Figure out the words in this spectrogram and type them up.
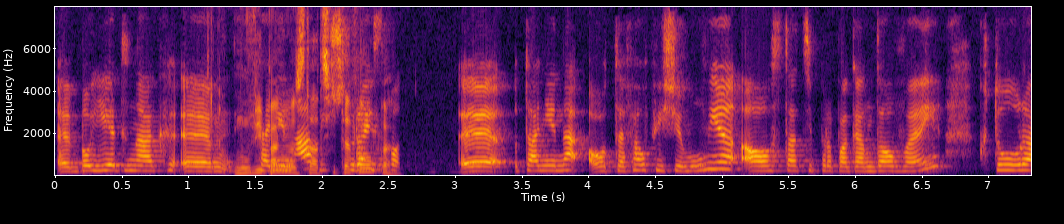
e, bo jednak... e, Mówi pani o stacji TVP. jest e, Ta niena- o TV PiSie mówię, o stacji propagandowej, która,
